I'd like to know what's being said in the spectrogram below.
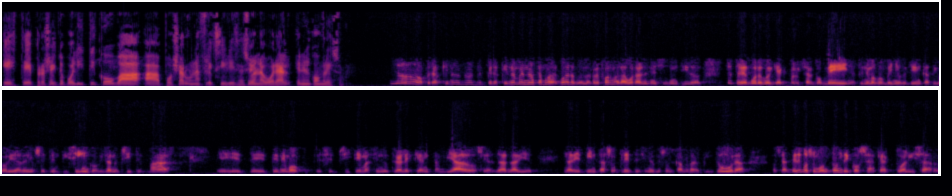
este proyecto político va a apoyar una flexibilización laboral en el Congreso? No, pero es que no, no pero es que no, no estamos de acuerdo. La reforma laboral en ese sentido, yo estoy de acuerdo que hay que actualizar convenios. Tenemos convenios que tienen categoría del año 75, que ya no existen más. Eh, tenemos sistemas industriales que han cambiado, o sea, ya nadie nadie pinta sopletes, sino que son cámaras de pintura. O sea, tenemos un montón de cosas que actualizar.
